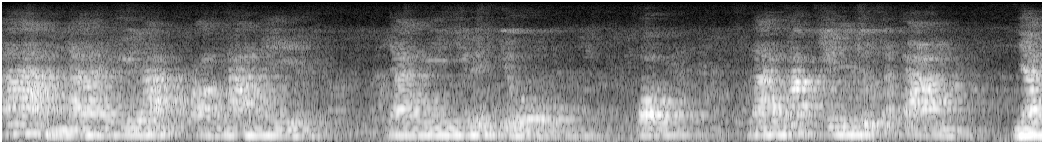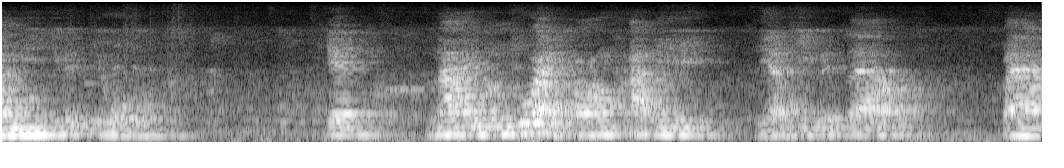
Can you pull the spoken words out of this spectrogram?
ห้านายวีรัตน์ทองธานียังมีชีวิตอยู่หกนายพักจินยุทธการยังมีชีวิตอยู่เจ็ดนายบุญช่วยทองธานีเสียชีวิตแล้วแปด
